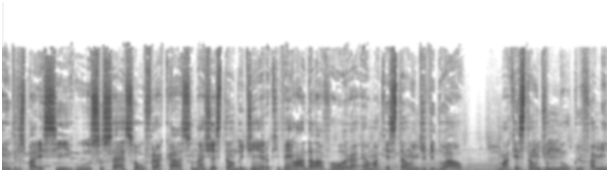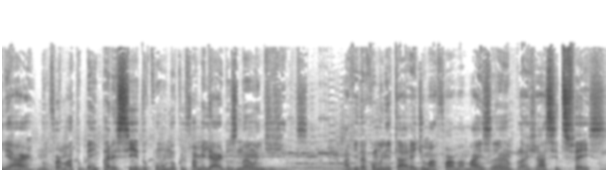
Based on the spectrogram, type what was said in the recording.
Entre os Pareci, o sucesso ou o fracasso na gestão do dinheiro que vem lá da lavoura é uma questão individual, uma questão de um núcleo familiar num formato bem parecido com o núcleo familiar dos não indígenas. A vida comunitária de uma forma mais ampla já se desfez.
